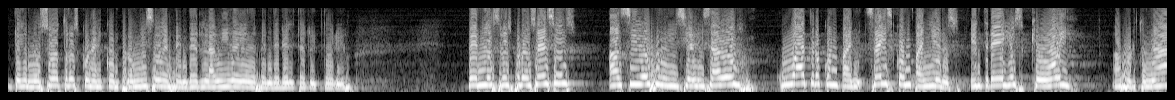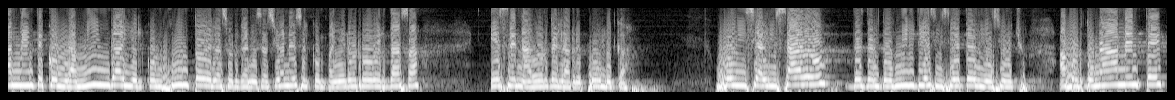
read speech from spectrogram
de nosotros con el compromiso de defender la vida y defender el territorio. De nuestros procesos han sido judicializados cuatro seis compañeros, entre ellos que hoy, afortunadamente con la Minga y el conjunto de las organizaciones, el compañero Robert Daza es senador de la República. Judicializado desde el 2017-18. Afortunadamente,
